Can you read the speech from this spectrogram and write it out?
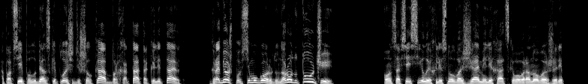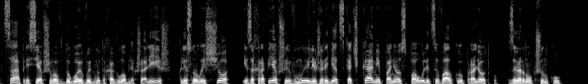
А по всей Полубянской площади шелка, бархата так и летают. Грабеж по всему городу, народу тучи. Он со всей силы хлестнул вожжами лихацкого вороного жеребца, присевшего в дугой выгнутых оглоблях. Шалиш! Хлестнул еще, и захрапевший в мыле жеребец скачками понес по улице валкую пролетку, завернул к шинку.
